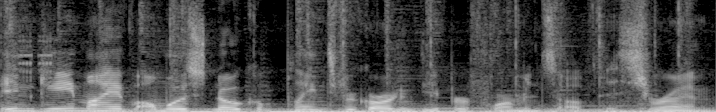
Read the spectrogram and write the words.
In-game, I have almost no complaints regarding the performance of this rim.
